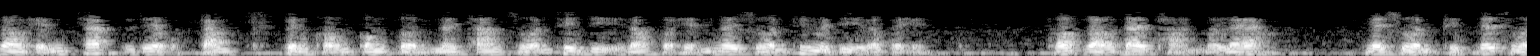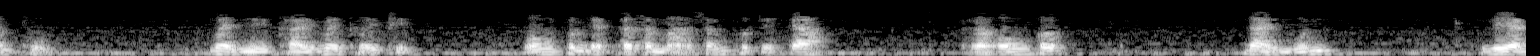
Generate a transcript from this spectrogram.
เราเห็นชัดเรียกว่ากรรมเป็นของกองตนในทางส่วนที่ดีเราก็เห็นในส่วนที่ไม่ดีเราก็เห็น เพราะเราได้ผ่านมาแล้ว ในส่วนผิดและส่วนถูก ไม่มีใครไม่เคยผิด องค์สมเด็จพระสัมมาสัมพุทธเจ้า พระองค์ก็ได้หมุนเวียน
